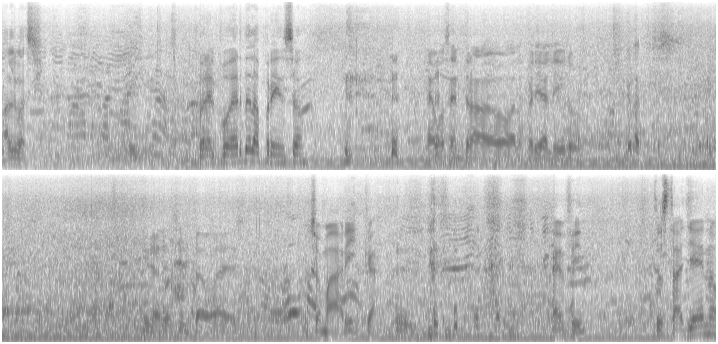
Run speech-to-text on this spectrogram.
Algo así. Por el poder de la prensa, hemos entrado a la feria del libro gratis. Mira el centavo a eso. Mucho marica. en fin, esto está lleno.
